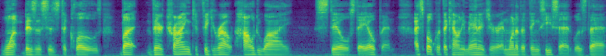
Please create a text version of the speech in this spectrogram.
want businesses to close, but they're trying to figure out how do I still stay open. I spoke with the county manager, and one of the things he said was that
